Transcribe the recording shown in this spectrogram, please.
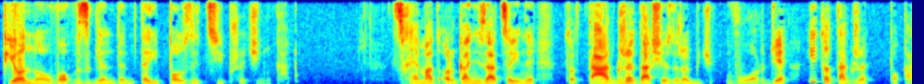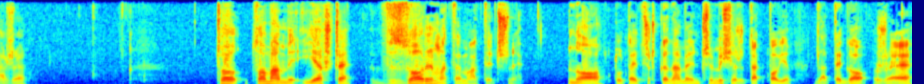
pionowo względem tej pozycji przecinka schemat organizacyjny, to także da się zrobić w Wordzie i to także pokażę. Co, co mamy jeszcze? Wzory matematyczne. No, tutaj troszeczkę namęczymy się, że tak powiem, dlatego, że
